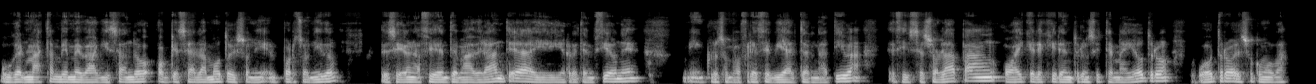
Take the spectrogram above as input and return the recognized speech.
Google Maps también me va avisando, aunque sea la moto y por sonido, de si hay un accidente más adelante, hay retenciones, incluso me ofrece vía alternativa, es decir, se solapan o hay que elegir entre un sistema y otro, u otro, ¿eso cómo va?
